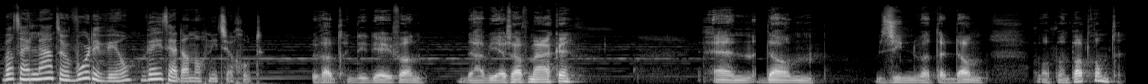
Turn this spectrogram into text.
Wat hij later worden wil, weet hij dan nog niet zo goed. Ik had het idee van de ABS afmaken en dan zien wat er dan op mijn pad komt.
